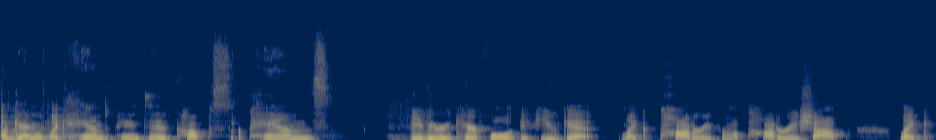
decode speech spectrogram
Again, with like hand painted cups or pans, be very careful if you get like pottery from a pottery shop. Like,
